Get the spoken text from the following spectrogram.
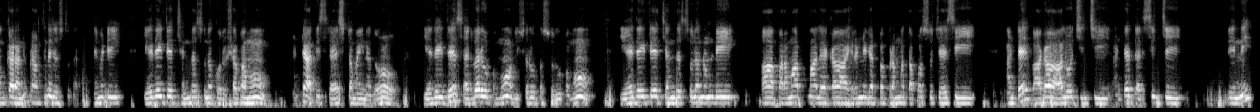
ఓంకారాన్ని ప్రార్థన చేస్తున్నారు. ఏమిటి? ఏదైతే ఛందస్సునకు ఋషభము అంటే అతి శ్రేష్టమైనదో ఏదైతే సర్వరూపమో విశ్వరూప స్వరూపమో ఏదైతే ఛందస్సుల నుండి ఆ పరమాత్మ లేక ఆ హిరణ్య గర్భ బ్రహ్మ తపస్సు చేసి అంటే బాగా ఆలోచించి అంటే దర్శించి దీన్ని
